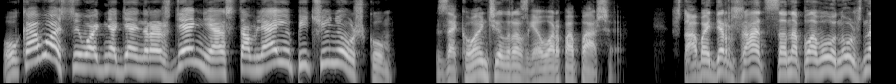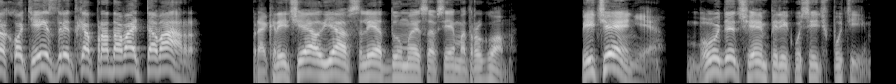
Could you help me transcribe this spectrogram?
у кого сегодня день рождения, оставляю печенюшку. Закончил разговор папаша. Чтобы держаться на плаву, нужно хоть изредка продавать товар!» Прокричал я вслед, думая совсем о другом. «Печенье! Будет чем перекусить в пути!»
